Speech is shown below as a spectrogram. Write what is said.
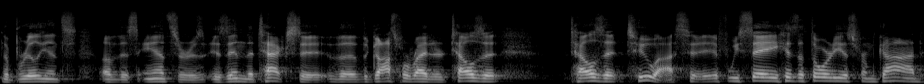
The brilliance of this answer is, is in the text. Uh, the, the gospel writer tells it, tells it to us. If we say his authority is from God,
